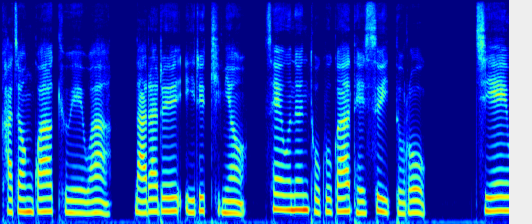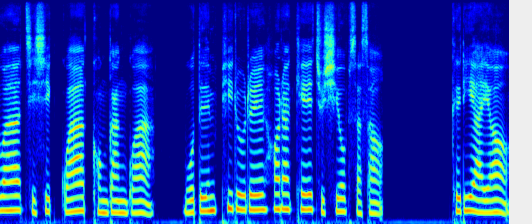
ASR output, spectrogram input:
가정과 교회와 나라를 일으키며 세우는 도구가 될 수 있도록 지혜와 지식과 건강과 모든 필요를 허락해 주시옵소서. 그리하여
